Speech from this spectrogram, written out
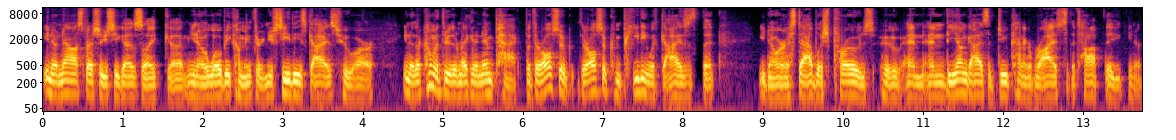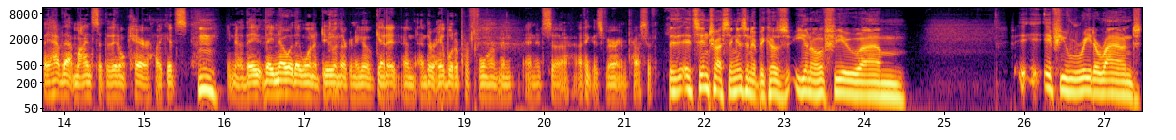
you know, now especially you see guys like um, you know Iwobi coming through, and you see these guys who are you know they're coming through, they're making an impact, but they're also they're also competing with guys that you know are established pros who and and the young guys that do kind of rise to the top they you know they have that mindset that they don't care like it's mm. you know they they know what they want to do and they're going to go get it and, and they're able to perform and and it's uh, I think it's very impressive. It's interesting, isn't it? Because you know if you um if you read around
